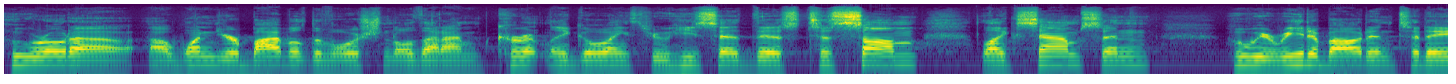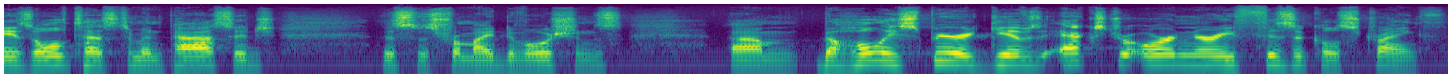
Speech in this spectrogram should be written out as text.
who wrote a, a one year Bible devotional that I'm currently going through, he said this To some, like Samson, who we read about in today's Old Testament passage, this is from my devotions, um, the Holy Spirit gives extraordinary physical strength.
